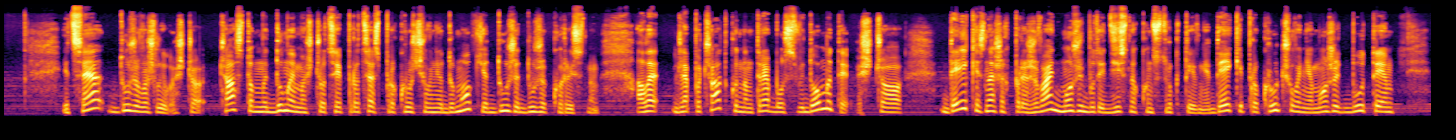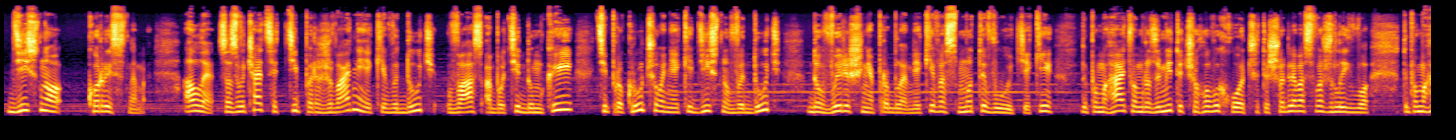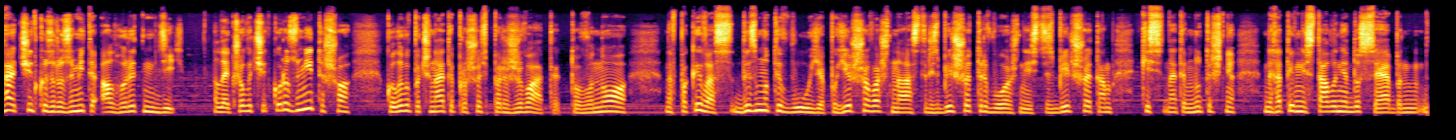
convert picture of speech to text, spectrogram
І це дуже важливо, що часто ми думаємо, що цей процес прокручування думок є дуже дуже корисним. Але для початку нам треба усвідомити, що деякі з наших переживань можуть бути дійсно конструктивні, деякі прокручування можуть бути дійсно. Корисними, але зазвичай це ті переживання, які ведуть вас, або ті думки, ті прокручування, які дійсно ведуть до вирішення проблем, які вас мотивують, які допомагають вам розуміти, чого ви хочете, що для вас важливо, допомагають чітко зрозуміти алгоритм дій. Але якщо ви чітко розумієте, що коли ви починаєте про щось переживати, то воно навпаки вас дезмотивує, погіршує ваш настрій, збільшує тривожність, збільшує там якісь знаєте, внутрішнє негативні ставлення до себе,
